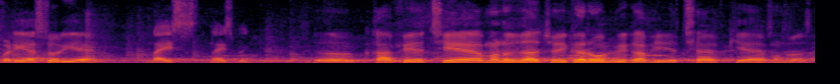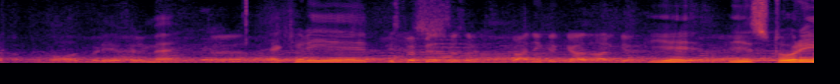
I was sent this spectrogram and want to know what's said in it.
बढ़िया स्टोरी है। नाइस नाइस बिग काफ़ी अच्छी है। मनोज बाजपेयी का रोल भी काफ़ी अच्छा किया है। मनोज बहुत बढ़िया फ़िल्म है। एक्चुअली ये इस पे बेस है कहानी का क्या आधार क्या है? ये ये स्टोरी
